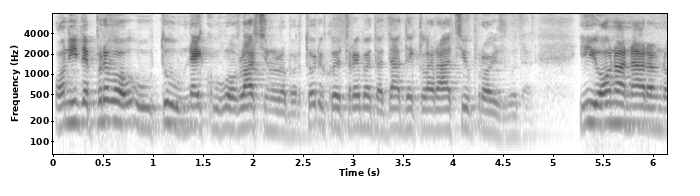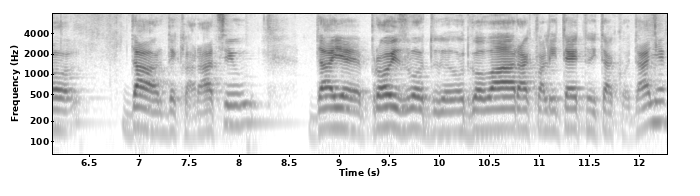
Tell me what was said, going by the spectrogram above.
on ide prvo u tu neku ovlašćenu laboratoriju koja treba da da deklaraciju proizvoda. I ona naravno da deklaraciju, da je proizvod odgovara kvalitetno i tako dalje,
